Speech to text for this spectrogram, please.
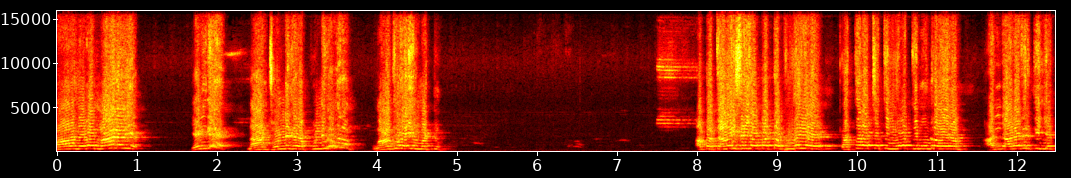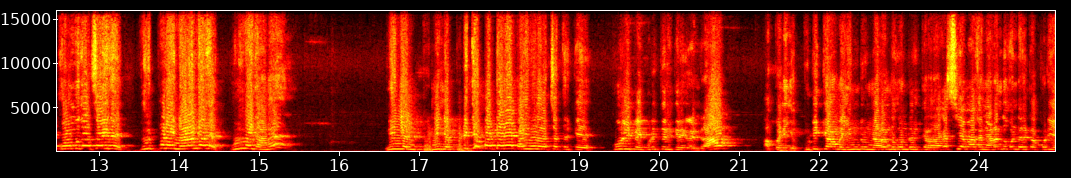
மாணவ மாணவியர் எங்க? நான் சொல்லுகிற புள்ளி விவரம் மதுரையில் மட்டும். அப்ப தடை செய்யப்பட்ட புகையை பத்து லட்சத்து இருபத்தி மூன்றாயிரம். அந்த அளவிற்கு இங்கே கொள்முதல் செய்து விற்பனை நடந்தது. உண்மைதானே? நீங்கள் நீங்க பிடிக்கப்பட்டதே பதிமூணு லட்சத்திற்கு கூலிப்பை கொடுத்திருக்கிறீர்கள் என்றால் அப்ப நீங்க பிடிக்காம இன்றும் நடந்து கொண்டிருக்கிற ரகசியமாக நடந்து கொண்டிருக்கக்கூடிய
